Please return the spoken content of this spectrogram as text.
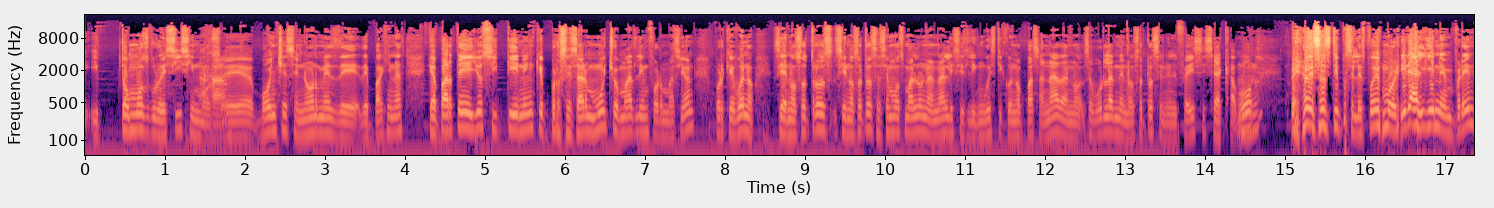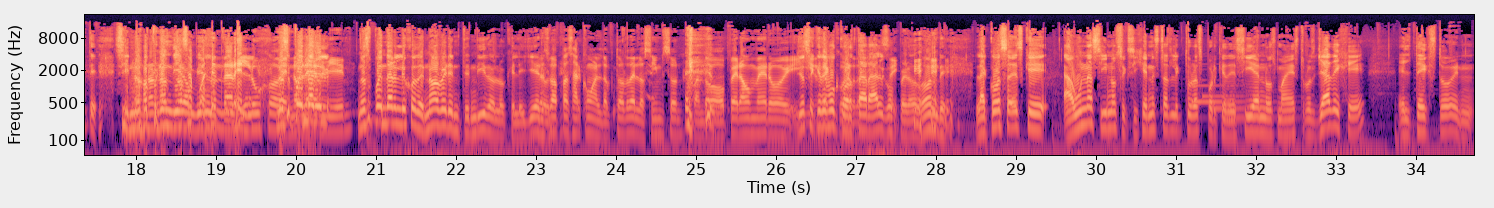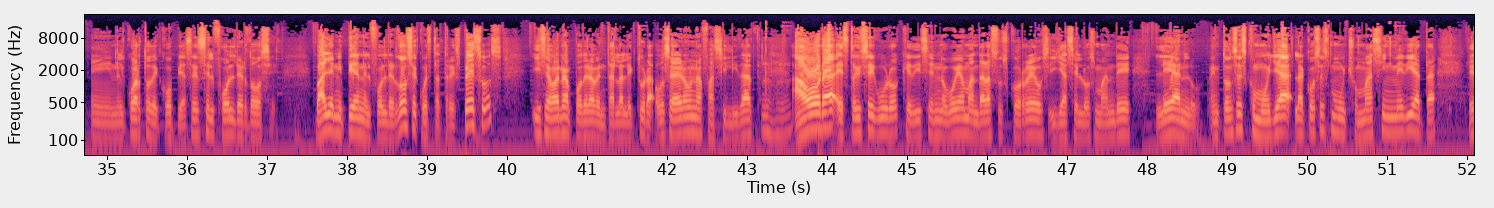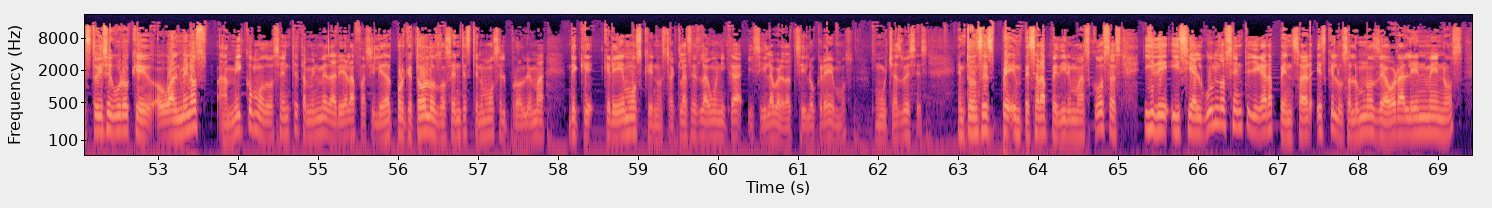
y- y tomos gruesísimos, eh, bonches enormes de, de páginas, que aparte ellos sí tienen que procesar mucho más la información, porque bueno, si a nosotros, si nosotros hacemos mal un análisis lingüístico no pasa nada, no, se burlan de nosotros en el Face y se acabó. Pero a esos tipos se les puede morir a alguien enfrente si no, no, no, no, no aprendieron se bien pueden dar el lujo de no leer el- bien. No se pueden dar el lujo de no haber entendido lo que leyeron. Les va a pasar como al doctor de los Simpson cuando opera Homero y Yo sé que debo cortar algo, Sí. pero ¿dónde? La cosa es que aún así nos exigían estas lecturas porque decían los maestros, ya dejé el texto en, en el cuarto de copias, es el folder 12. Vayan y pidan el folder 12, cuesta 3 pesos y se van a poder aventar la lectura. O sea, era una facilidad. Ahora estoy seguro que dicen, lo voy a mandar a sus correos y ya se los mandé, léanlo. Entonces, como ya la cosa es mucho más inmediata, estoy seguro que, o al menos a mí como docente también me daría la facilidad, porque todos los docentes tenemos el problema de que creemos que nuestra clase es la única, y sí, la verdad, sí lo creemos, muchas veces. Entonces, pe- empezar a pedir más cosas. Y, de, y si algún docente llegara a pensar, es que los alumnos de ahora leen menos,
